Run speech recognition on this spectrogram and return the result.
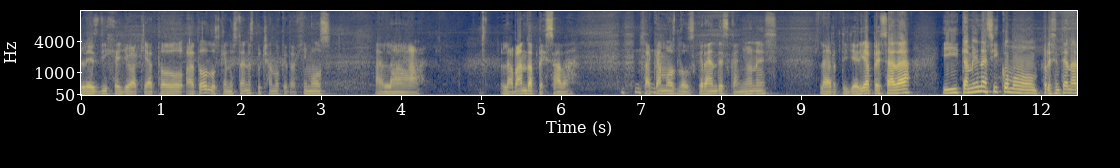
les dije yo aquí a todo, a todos los que nos están escuchando que trajimos a la, la banda pesada. Sacamos los grandes cañones, la artillería pesada y también así como presenté a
